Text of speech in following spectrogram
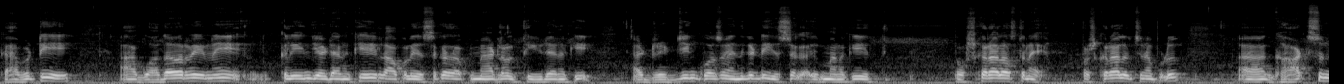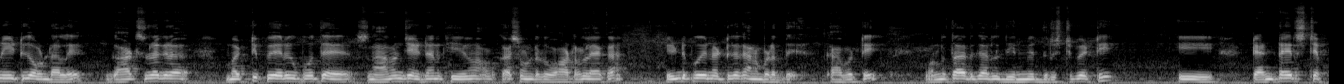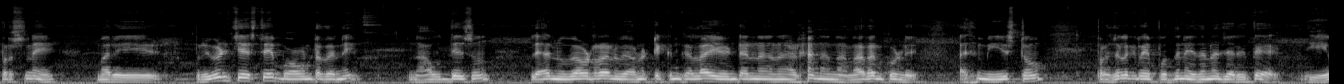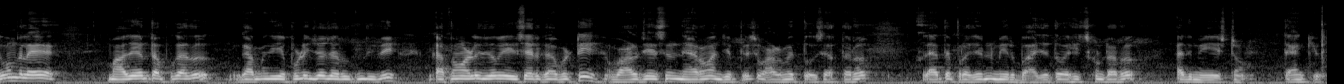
కాబట్టి ఆ గోదావరిని క్లీన్ చేయడానికి లోపల ఇసుక మేటలు తీయడానికి ఆ డ్రెడ్జింగ్ కోసం ఎందుకంటే ఇసుక మనకి పుష్కరాలు వస్తున్నాయి. పుష్కరాలు వచ్చినప్పుడు ఘాట్స్ నీట్గా ఉండాలి. ఘాట్స్ దగ్గర మట్టి పేరుకుపోతే స్నానం చేయడానికి ఏం అవకాశం ఉండదు. వాటర్ లేక ఎండిపోయినట్టుగా కనబడుద్ది. కాబట్టి ఉన్నతాధికారులు దీని మీద దృష్టి పెట్టి ఈ టెన్ టైర్ స్టెప్పర్స్ని మరి ప్రివెంట్ చేస్తే బాగుంటుందని నా ఉద్దేశం. లేదా నువ్వెవడరా నువ్వేమన్నా టెక్నికల్లా ఏంటని అడా నన్ను అన్నారనుకోండి అది మీ ఇష్టం. ప్రజలకు రేపు పొద్దున ఏదైనా జరిగితే ఏముందిలే మాదేం తప్పు కాదు. గతం ఎప్పటి నుంచో జరుగుతుంది ఇది. గతం వాళ్ళు ఇదో చేశారు కాబట్టి వాళ్ళు చేసిన నేరం అని చెప్పేసి వాళ్ళ మీద తోసేస్తారు. లేకపోతే ప్రజెంట్ మీరు బాధ్యత వహించుకుంటారు. అది మీ ఇష్టం. Thank you.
